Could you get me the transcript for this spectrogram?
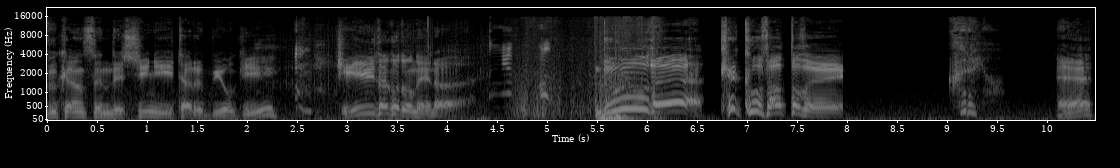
皮膚感染で死に至る病気？聞いたことねえな。どうだ？結構触ったぜ。来るよ。え？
